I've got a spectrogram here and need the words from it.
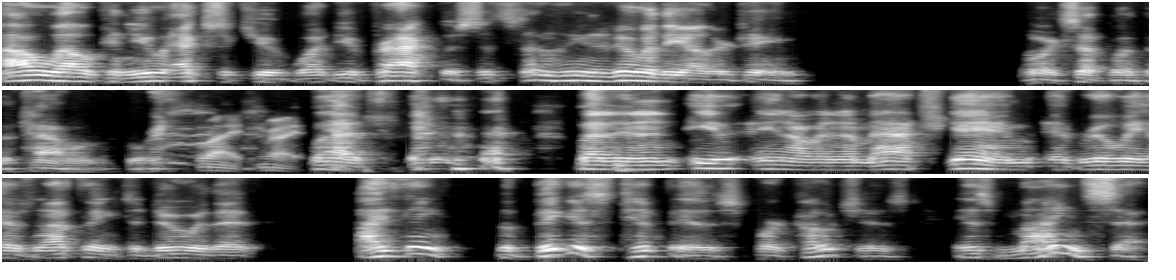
how well can you execute what you practice? It's nothing to do with the other team. Well, except with the talent, of course. Right, right. But but in you know in a match game, it really has nothing to do with it. I think the biggest tip is for coaches is mindset.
